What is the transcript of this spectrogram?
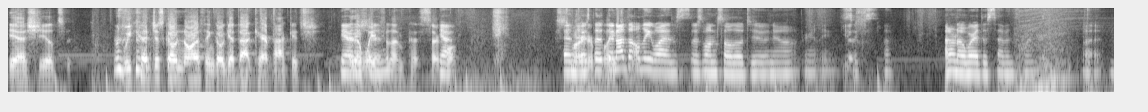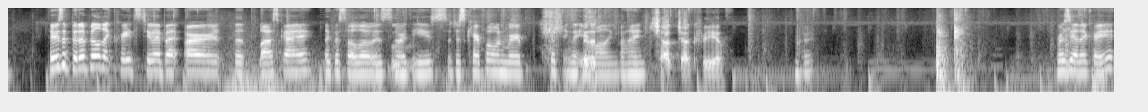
Yeah, shields. We could just go north and go get that care package. Yeah, and then wait for them, because circle. Yeah. And there's Smarter the, play they're not the only ones. There's one solo too now, apparently. Yes. Six left. I don't know where the seventh went, but there's a bit of build at crates too. I bet our the last guy, like the solo, is Ooh. northeast. So just careful when we're pushing that you're There's walling behind. Chug jug for you. Okay. Where's the other crate?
